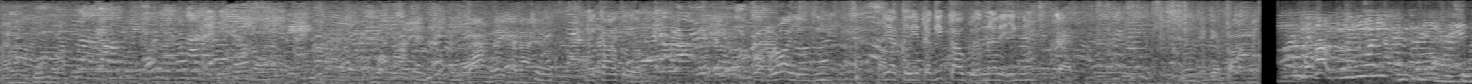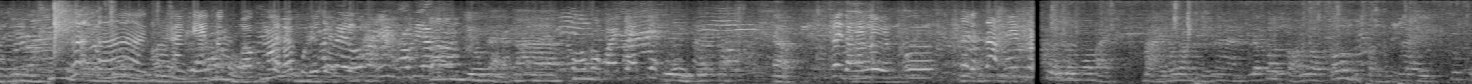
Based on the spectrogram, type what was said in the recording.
ให้มันกุ้งห่วงไปถึงกล้ามเลยก็ได้แล้วกาวเกลืองก็ร้อยอยู่นี่อยากกรีดตะกี้กาวเกลืองนะเด็กยิงนะครับเดี๋ยวป้าไม่ Kan kita buat mana boleh jadi. ต้องมีโอกาสมาพูดคุยกับ ได้ดังนั้นเลย Tidak tak em. ลงมาบ่ายบ่ายระวังผิวหน้าแล้วก็สอนเราต้มสมุนไพรทุกโค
